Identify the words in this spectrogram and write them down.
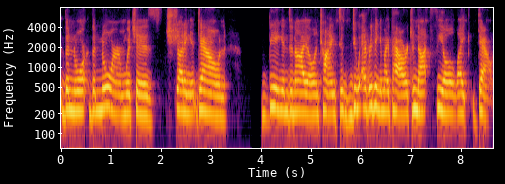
the nor the norm, which is shutting it down, being in denial, and trying to do everything in my power to not feel like down.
